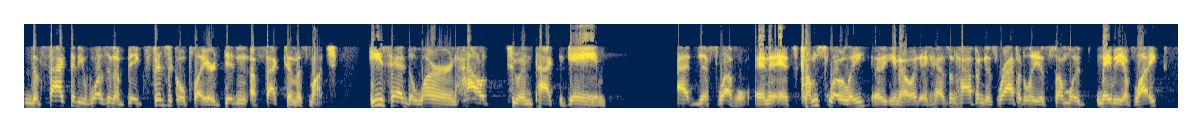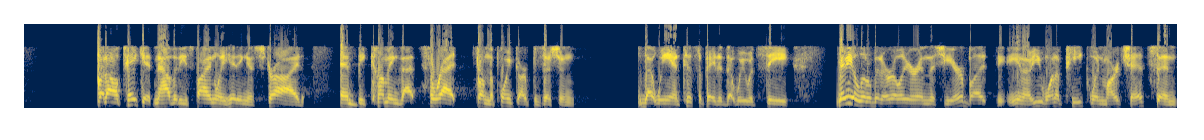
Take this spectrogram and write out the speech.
the fact that he wasn't a big physical player didn't affect him as much. He's had to learn how to impact the game at this level, and it, it's come slowly. Uh, you know, it hasn't happened as rapidly as some would maybe have liked, but I'll take it now that he's finally hitting his stride and becoming that threat from the point guard position that we anticipated that we would see maybe a little bit earlier in this year, but you know, you want to peak when March hits and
